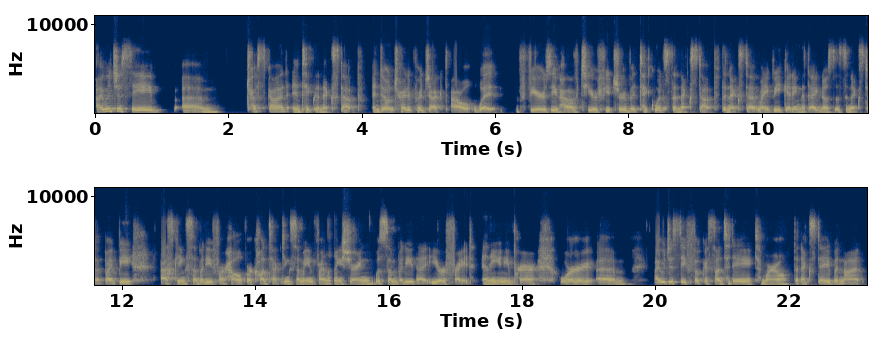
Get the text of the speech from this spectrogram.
I would just say um, trust God and take the next step, and don't try to project out what fears you have to your future, but take what's the next step. The next step might be getting the diagnosis. The next step might be asking somebody for help or contacting somebody and finally sharing with somebody that you're afraid and that you need prayer. Or um, I would just say focus on today, tomorrow, the next day, but not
